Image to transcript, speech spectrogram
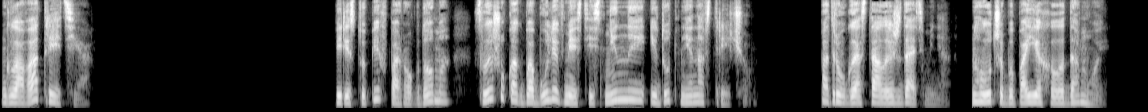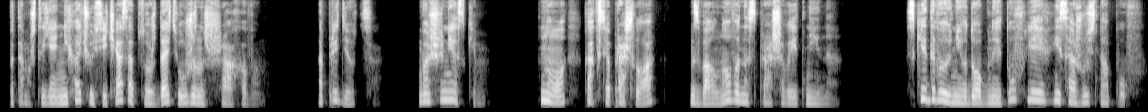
Глава третья. Переступив порог дома, слышу, как бабуля вместе с Нинной идут мне навстречу. Подруга осталась ждать меня, но лучше бы поехала домой, потому что я не хочу сейчас обсуждать ужин с Шаховым. А придется. Больше не с кем. «Ну, как все прошло?» — взволнованно спрашивает Нина. Скидываю неудобные туфли и сажусь на пуф.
